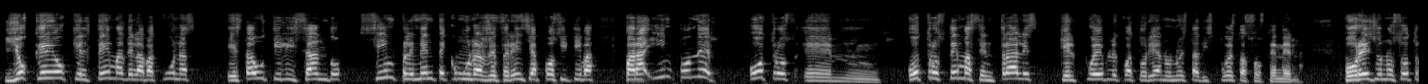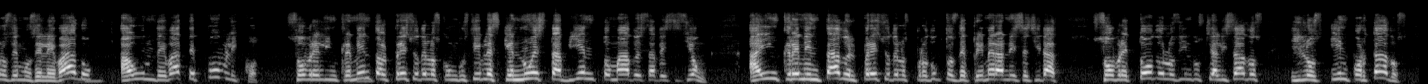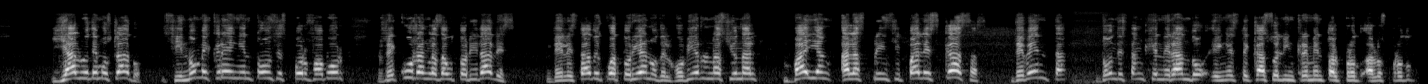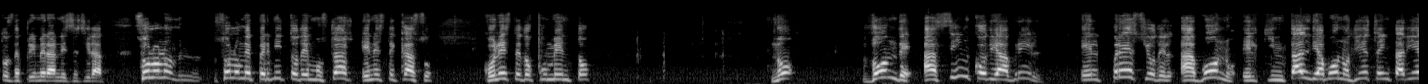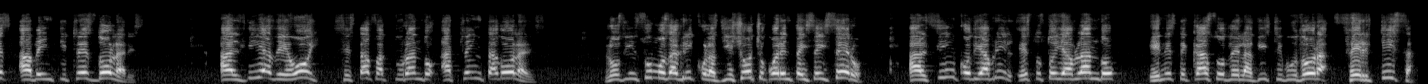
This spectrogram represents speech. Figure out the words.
Yo creo que el tema de las vacunas está utilizando simplemente como una referencia positiva para imponer otros, eh, otros temas centrales que el pueblo ecuatoriano no está dispuesto a sostenerla. Por ello nosotros hemos elevado a un debate público sobre el incremento al precio de los combustibles que no está bien tomado esta decisión. Ha incrementado el precio de los productos de primera necesidad, sobre todo los industrializados y los importados. Ya lo he demostrado. Si no me creen, entonces, por favor, recurran las autoridades del Estado ecuatoriano, del gobierno nacional, vayan a las principales casas de venta donde están generando, en este caso, el incremento al a los productos de primera necesidad. Solo, solo me permito demostrar, en este caso, con este documento, ¿no? Donde a 5 de abril el precio del abono, el quintal de abono 10-30-10 a 23 dólares al día de hoy se está facturando a 30 dólares. Los insumos agrícolas 18.46.0 al 5 de abril. Esto estoy hablando en este caso de la distribuidora Fertiza.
